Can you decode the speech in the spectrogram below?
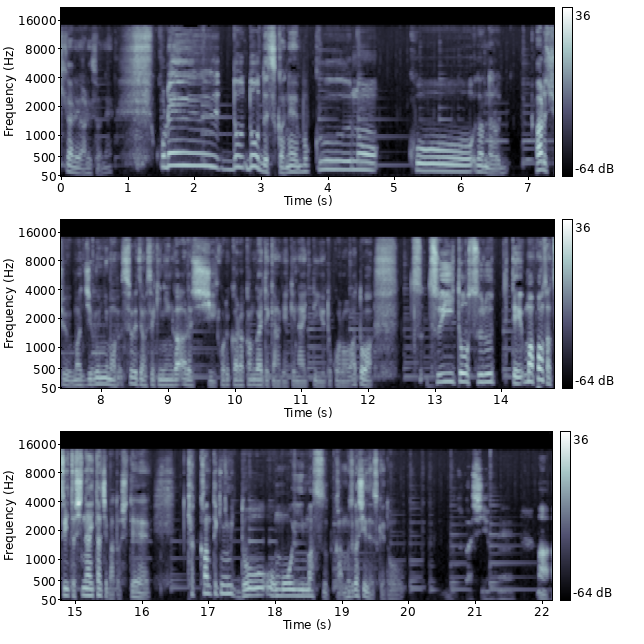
光あれですよね。これ、ど、どうですかね？僕のこう、なんだろう、ある種、まあ、自分にも全ての責任があるし、これから考えていかなきゃいけないっていうところ、あとはツ、ツイートをするって、まあ、ポンさんツイートしない立場として、客観的に見てどう思いますか？難しいですけど。難しいよね。まあ、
